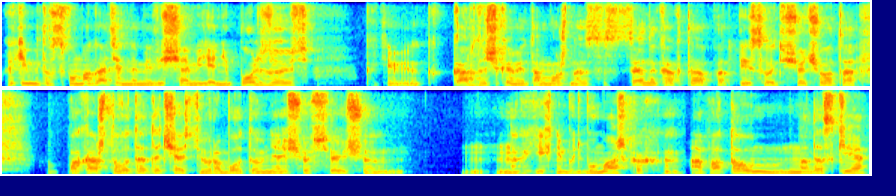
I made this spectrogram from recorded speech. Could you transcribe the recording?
какими-то вспомогательными вещами я не пользуюсь какими карточками, там можно сцены как-то подписывать, еще чего-то. Пока что вот эта часть работы у меня еще все еще на каких-нибудь бумажках, а потом на доске.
